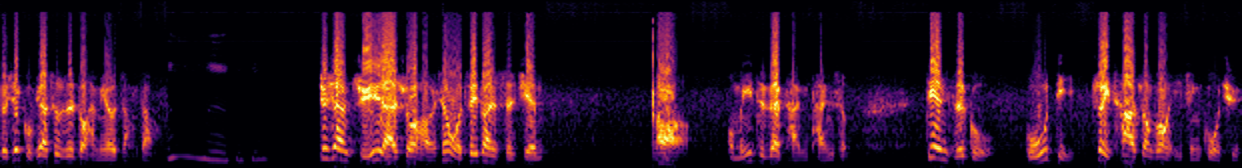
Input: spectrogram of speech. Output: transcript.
有些股票是不是都还没有涨到？就像举例来说，好像我这段时间，哦，我们一直在谈谈什么？电子股谷底最差的状况已经过去，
